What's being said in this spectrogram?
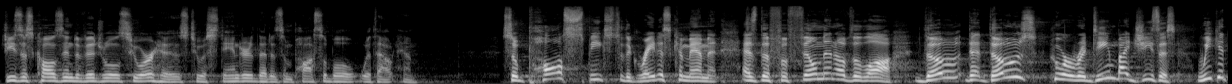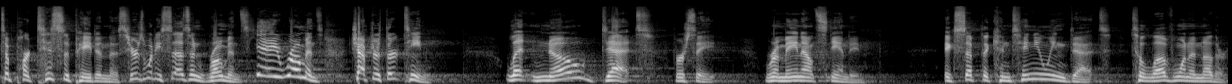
Jesus calls individuals who are his to a standard that is impossible without him. So Paul speaks to the greatest commandment as the fulfillment of the law. Though that those who are redeemed by Jesus, we get to participate in this. Here's what he says in Romans. Yay, Romans chapter 13. Let no debt, verse 8, remain outstanding, except the continuing debt to love one another.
